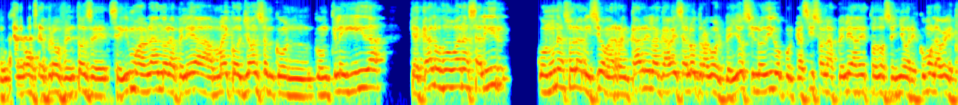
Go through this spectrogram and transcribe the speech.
Muchas gracias, profe. Entonces, seguimos hablando de la pelea Michael Johnson con, con Clay Guida, que acá los dos van a salir con una sola misión, arrancarle la cabeza al otro a golpe. Yo sí lo digo porque así son las peleas de estos dos señores. ¿Cómo la ves?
